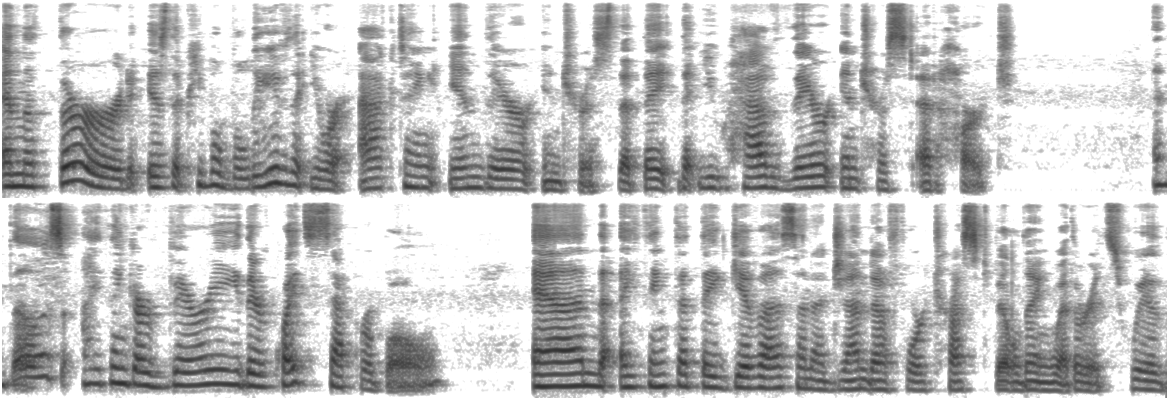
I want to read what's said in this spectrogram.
And the third is that people believe that you are acting in their interest, that they that you have their interest at heart. And those I think are very they're quite separable. And I think that they give us an agenda for trust building, whether it's with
